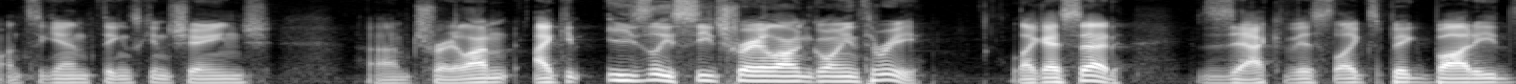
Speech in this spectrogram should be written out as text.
Once again, things can change. Um, Treylon, I could easily see Treylon going three. Like I said, Zach Viss likes big-bodied,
